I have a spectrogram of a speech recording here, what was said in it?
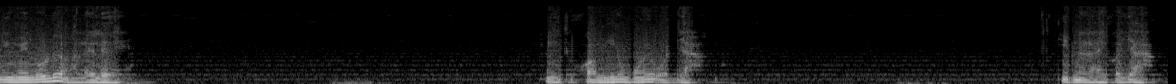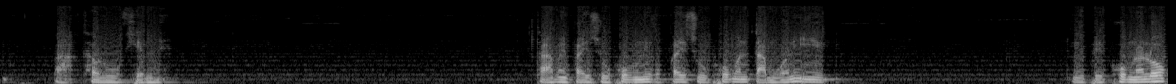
ยิ่งไม่รู้เรื่องอะไรเลยมีแต่ความหิวโหยอดอยาก กินอะไรก็ยาก ปากเท่ารูเข็มเนี่ยถ้าไม่ไปสู่ภูมินี้ก็ไปสู่ภูมิมันต่ำกว่านี้อีก หรือไปภูมินรก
